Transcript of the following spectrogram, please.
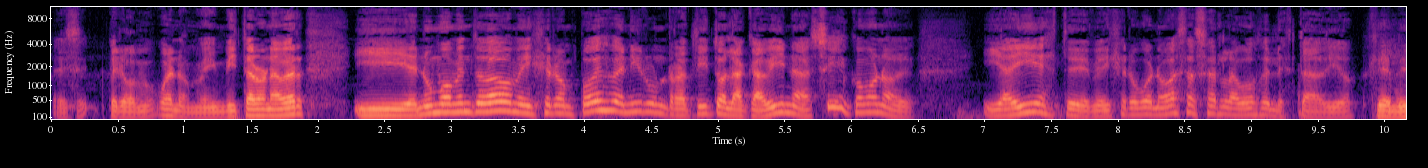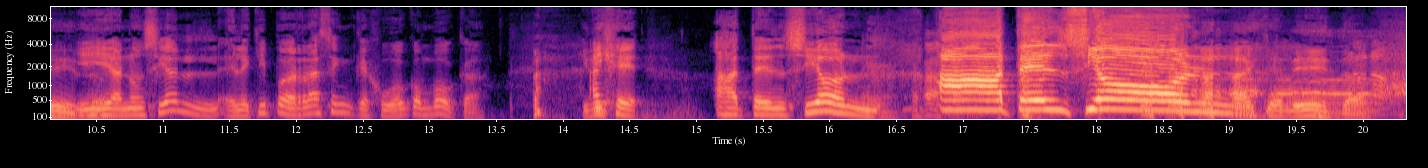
es- pero bueno, me invitaron a ver y en un momento dado me dijeron, ¿podés venir un ratito a la cabina? Sí, cómo no. Y ahí este, me dijeron, bueno, vas a ser la voz del estadio. Qué lindo. Y anuncié el, el equipo de Racing que jugó con Boca. Y Ay. dije, atención, atención. Ay, qué lindo. No, no.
